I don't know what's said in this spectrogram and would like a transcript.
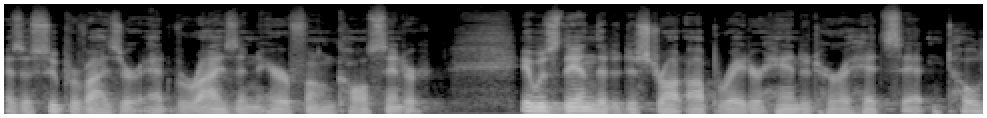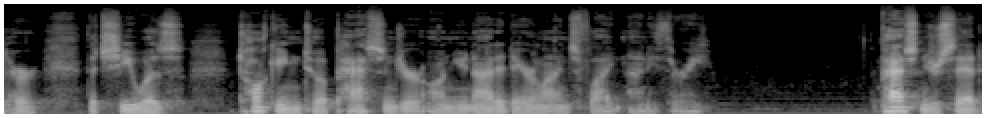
as a supervisor at Verizon Airfone call center. It was then that a distraught operator handed her a headset and told her that she was talking to a passenger on United Airlines Flight 93. The passenger said,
